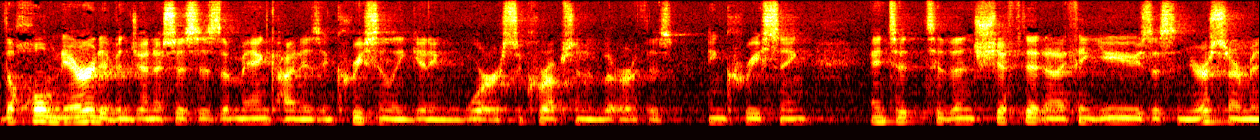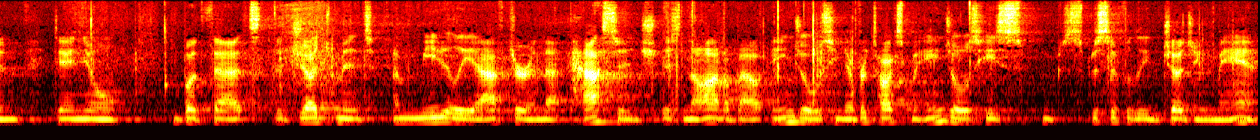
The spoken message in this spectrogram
the whole narrative in Genesis is that mankind is increasingly getting worse. The corruption of the earth is increasing. And to, to then shift it, and I think you use this in your sermon, Daniel, but that the judgment immediately after in that passage is not about angels. He never talks about angels, he's specifically judging man.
